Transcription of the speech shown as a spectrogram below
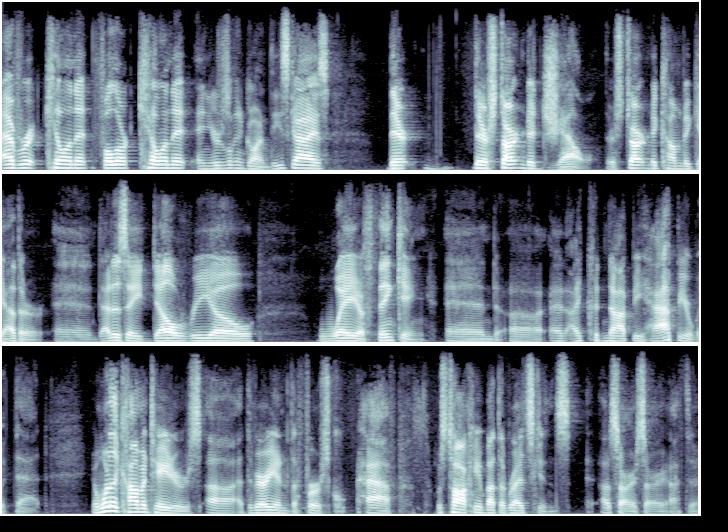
Everett killing it, Fuller killing it, and you're just looking going, these guys, they're they're starting to gel. They're starting to come together, and that is a Del Rio way of thinking, and uh, and I could not be happier with that. And one of the commentators uh, at the very end of the first half was talking about the Redskins. Uh, sorry, sorry, I have to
